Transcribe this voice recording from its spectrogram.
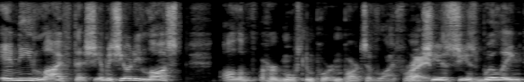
any life that she. I mean, she already lost all of her most important parts of life, right? Right. She is she's willing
